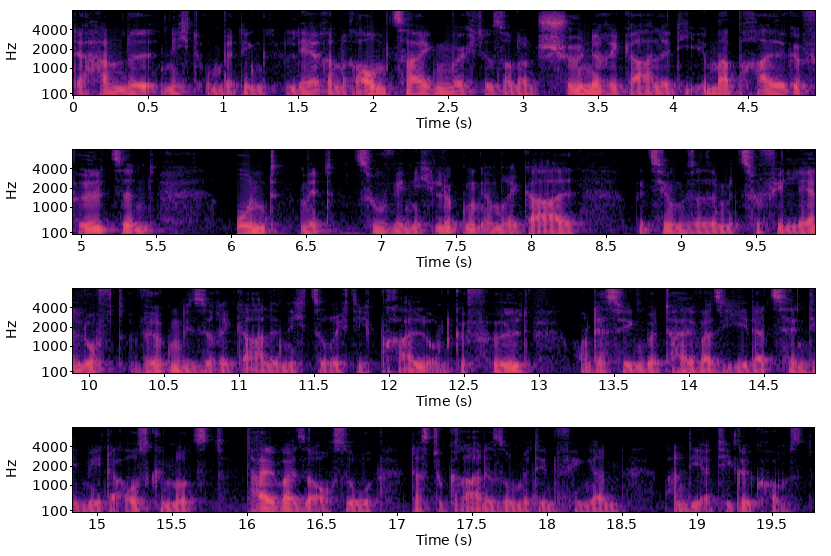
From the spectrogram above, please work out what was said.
der Handel nicht unbedingt leeren Raum zeigen möchte, sondern schöne Regale, die immer prall gefüllt sind und mit zu wenig Lücken im Regal beziehungsweise mit zu viel Leerluft wirken diese Regale nicht so richtig prall und gefüllt und deswegen wird teilweise jeder Zentimeter ausgenutzt, teilweise auch so, dass du gerade so mit den Fingern an die Artikel kommst.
